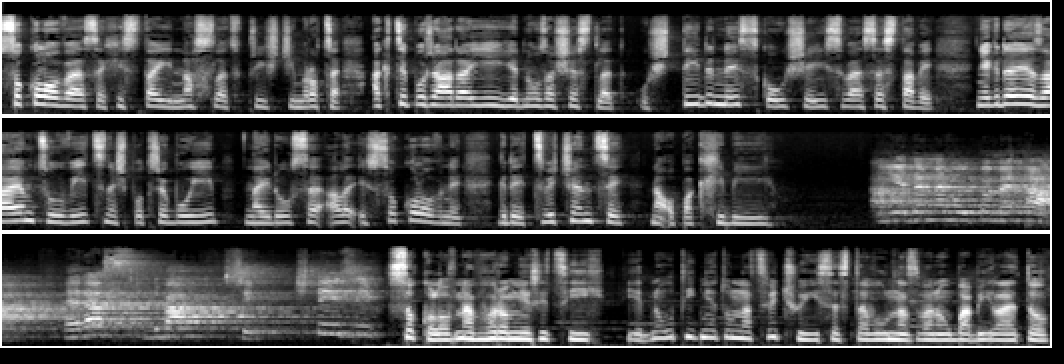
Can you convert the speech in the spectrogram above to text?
Sokolové se chystají na sled v příštím roce. Akci pořádají jednou za šest let. Už týdny zkoušejí své sestavy. Někde je zájemců víc, než potřebují, najdou se ale i sokolovny, kdy cvičenci naopak chybí. Jedeme, houpeme a raz, dva, tři, čtyři. Sokolovna v Horoměřicích. Jednou týdně tu nacvičují sestavu nazvanou Babí léto.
